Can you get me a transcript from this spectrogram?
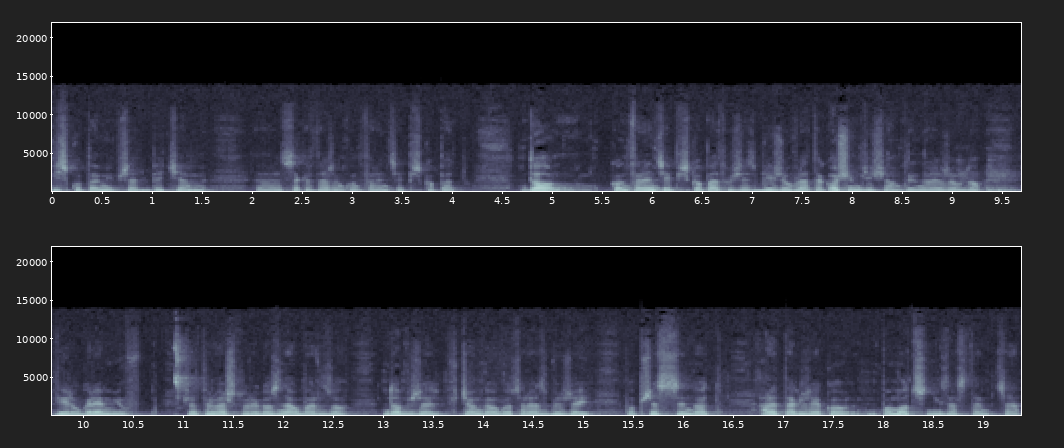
biskupem i przed byciem e, sekretarzem konferencji episkopatu. Do konferencji episkopatu się zbliżył w latach 80., należał do wielu gremiów. Ksiądz prymarz, którego znał bardzo dobrze, wciągał go coraz wyżej poprzez synod, ale także jako pomocnik, zastępca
